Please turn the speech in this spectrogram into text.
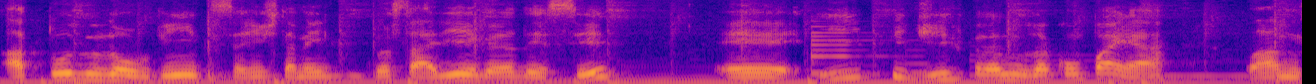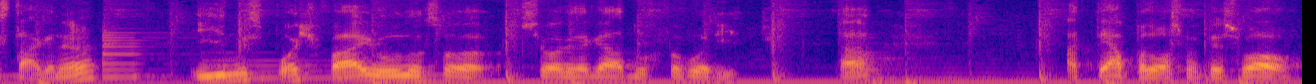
A todos os ouvintes, a gente também gostaria de agradecer é, e pedir para nos acompanhar lá no Instagram e no Spotify ou no seu, seu agregador favorito. Tá? Até a próxima, pessoal!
